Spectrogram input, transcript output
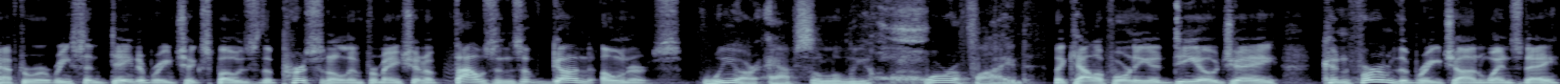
after a recent data breach exposed the personal information of thousands of gun owners. We are absolutely horrified. The California DOJ confirmed the breach on Wednesday,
